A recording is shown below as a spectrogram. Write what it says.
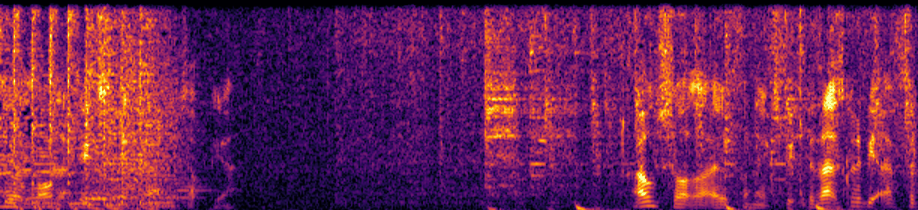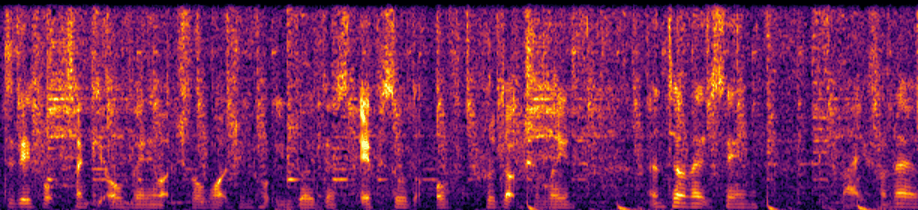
Takes up here? I'll sort that out for next week, but that's going to be it for today folks. Thank you all very much for watching. Hope you enjoyed this episode of Production Line. Until next time, goodbye for now.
